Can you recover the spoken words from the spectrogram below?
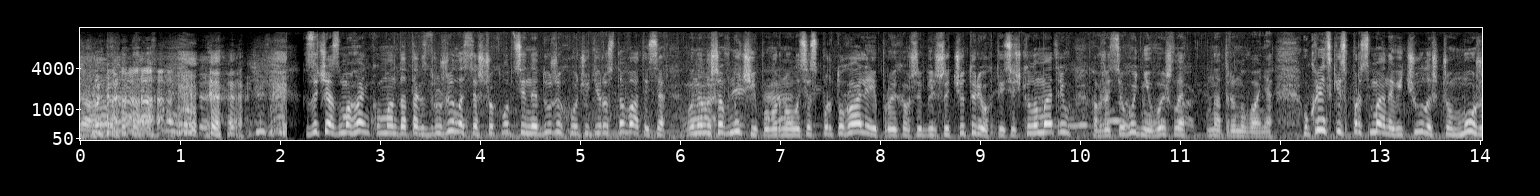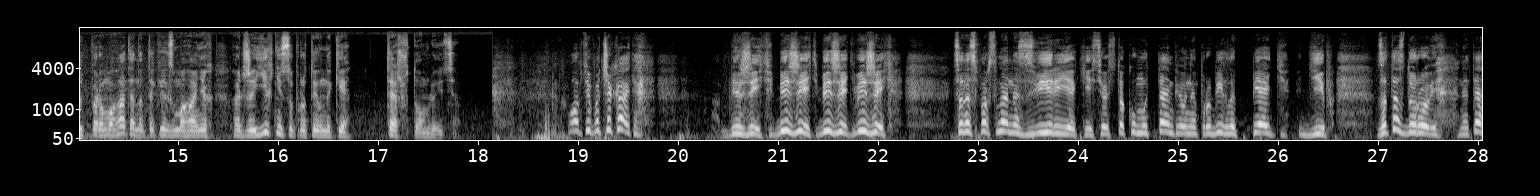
За час змагань команда так здружилася, що хлопці не дуже хочуть і розставатися. Вони лише вночі повернулися з Португалії, проїхавши більше 4 тисяч кілометрів, а вже сьогодні вийшли на тренування. Українські спортсмени відчули, що можуть перемагати на таких змаганнях, адже їхні супротивники теж втомлюються. Хлопці, почекайте. Біжить, біжить, біжить, біжить. Це не спортсмени, звірі якісь. Ось в такому темпі вони пробігли 5 діб. Зате здорові, не те,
